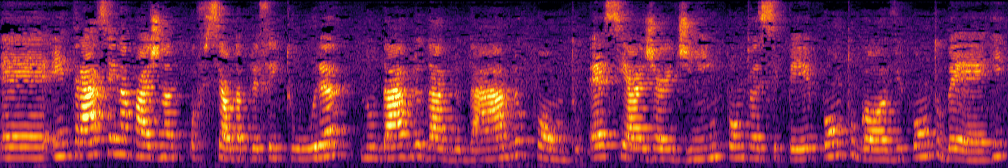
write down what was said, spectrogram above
é, entrassem na página oficial da prefeitura no www.sajardim.sp.gov.br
